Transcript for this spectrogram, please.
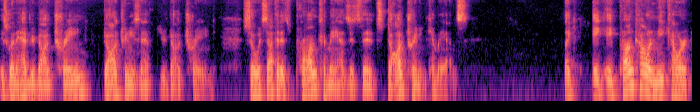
is going to have your dog trained. Dog training is going to have your dog trained. So it's not that it's prong commands, it's that it's dog training commands. Like a, a prong collar and knee collar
